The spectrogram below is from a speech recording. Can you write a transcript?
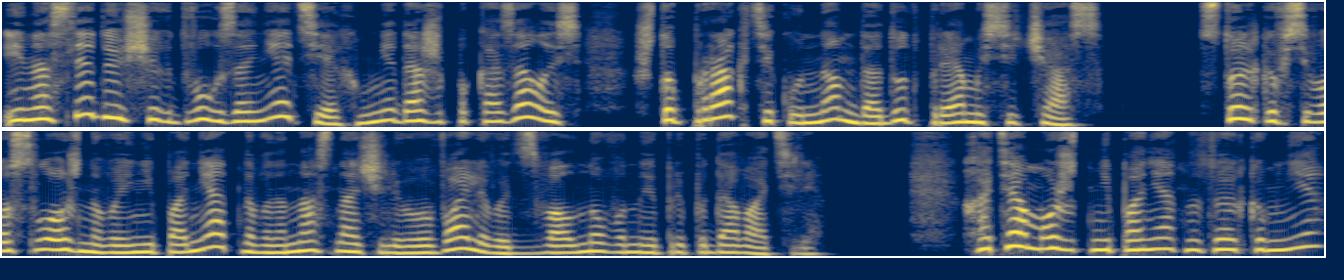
И на следующих двух занятиях мне даже показалось, что практику нам дадут прямо сейчас. Столько всего сложного и непонятного на нас начали вываливать взволнованные преподаватели. Хотя, может, непонятно только мне?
